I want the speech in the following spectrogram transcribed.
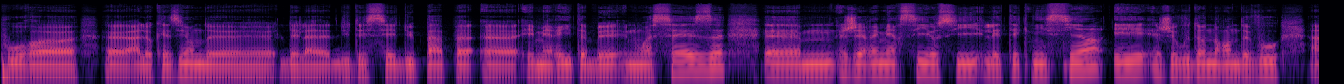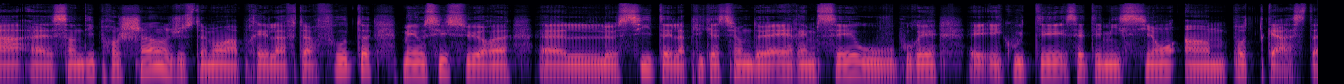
pour, à l'occasion du décès du pape émérite Benoît XVI. Je remercie aussi les techniciens et je vous donne rendez-vous à samedi prochain justement après l'afterfoot, mais aussi sur euh, le site et l'application de RMC où vous pourrez écouter cette émission en podcast.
